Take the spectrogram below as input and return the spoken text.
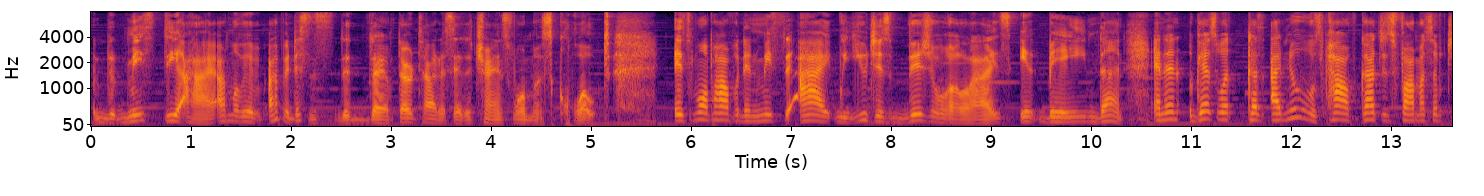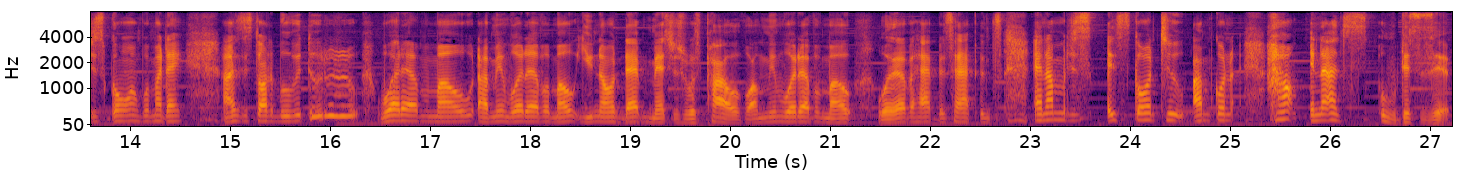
the meets the eye. I'm over. I've been. This is the, the third time I said the Transformers quote it's more powerful than meets the eye when you just visualize it being done. And then guess what? Because I knew it was powerful. God just found myself just going with my day. I just started moving through whatever mode. I'm in whatever mode. You know that message was powerful. I'm in whatever mode. Whatever happens, happens. And I'm just it's going to I'm gonna how and that's oh, this is it.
